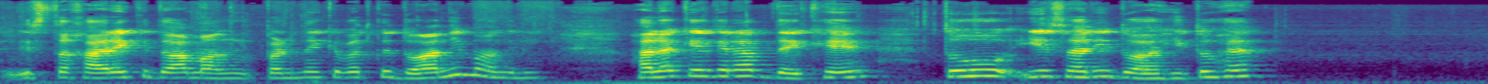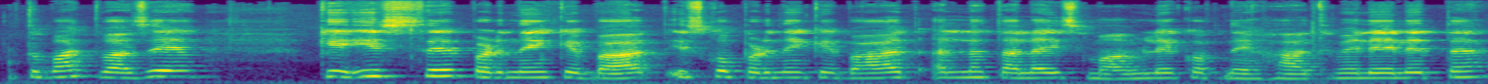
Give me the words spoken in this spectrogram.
استخارے کی دعا مانگ، پڑھنے کے بعد کوئی دعا نہیں مانگنی۔ حالانکہ اگر آپ دیکھیں تو یہ ساری دعا ہی تو ہے۔ تو بات واضح ہے کہ اس سے پڑھنے کے بعد، اس کو پڑھنے کے بعد اللہ تعالیٰ اس معاملے کو اپنے ہاتھ میں لے لیتا ہے۔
